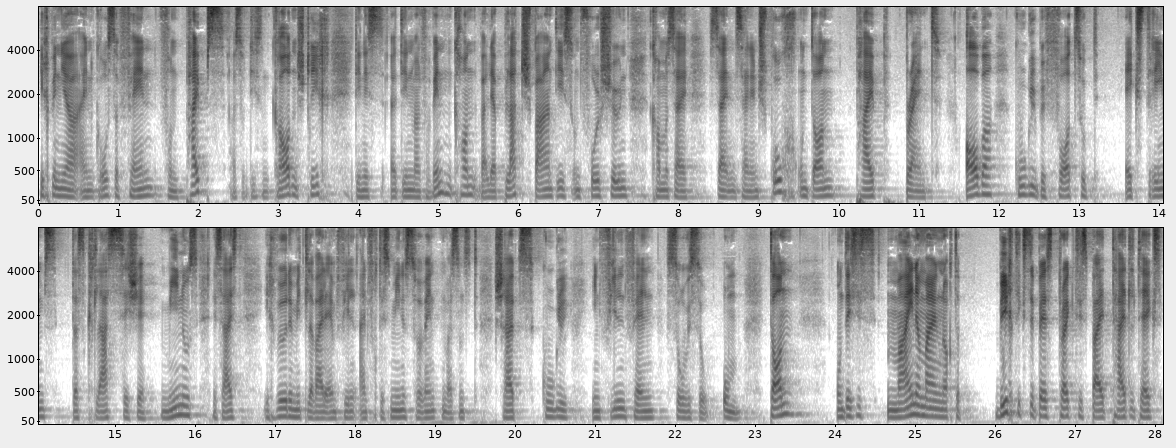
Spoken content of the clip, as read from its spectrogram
Ich bin ja ein großer Fan von Pipes, also diesen geraden Strich, den, es, äh, den man verwenden kann, weil er platzsparend ist und voll schön kann man sei, sein, seinen Spruch und dann Pipe Brand. Aber Google bevorzugt extremst das klassische Minus. Das heißt, ich würde mittlerweile empfehlen, einfach das Minus zu verwenden, weil sonst schreibt Google in vielen Fällen sowieso um. Dann, und das ist meiner Meinung nach der wichtigste Best Practice bei Title Tags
